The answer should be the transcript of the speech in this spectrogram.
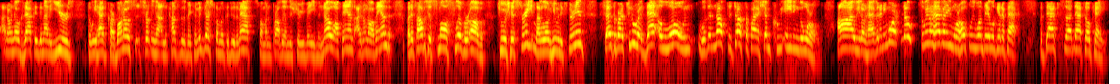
I don't know exactly the amount of years that we had Karbanos, certainly not in the context of the Beis HaMikdash. Someone could do the math. Someone probably on this year may even know offhand. I don't know offhand. But it's obviously a small sliver of Jewish history, let alone human experience. Says the Bartanura, that alone was enough to justify Hashem creating the world. Ah, we don't have it anymore? No, so we don't have it anymore. Hopefully one day we'll get it back but that's uh, that's okay.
